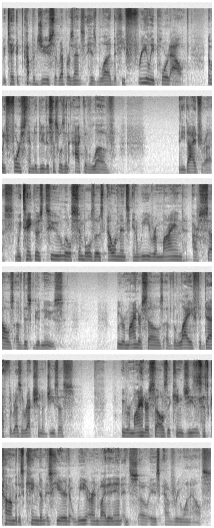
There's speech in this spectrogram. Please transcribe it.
We take a cup of juice that represents his blood that he freely poured out. Nobody forced him to do this. This was an act of love and he died for us. We take those two little symbols, those elements, and we remind ourselves of this good news. We remind ourselves of the life, the death, the resurrection of Jesus. We remind ourselves that King Jesus has come, that his kingdom is here, that we are invited in, and so is everyone else.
